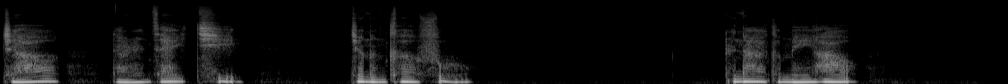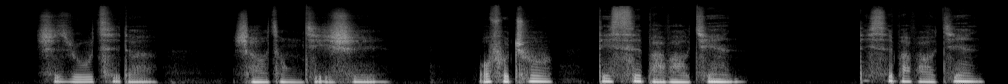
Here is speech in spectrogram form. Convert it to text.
只要两人在一起，就能克服。而那个美好是如此的稍纵即逝。我抚触第四把宝剑，第四把宝剑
